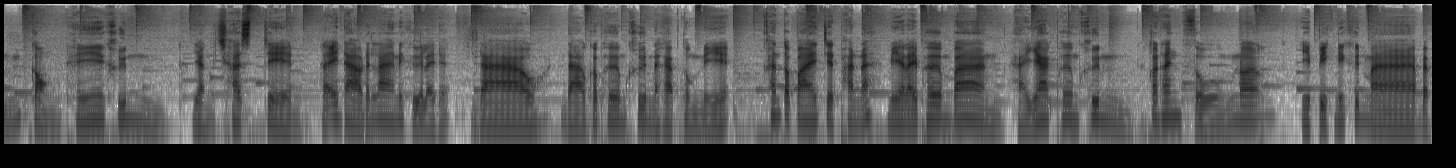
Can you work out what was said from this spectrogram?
อกล่องเท่ขึ้นอย่างชัดเจน และไอ้ดาวด้านล่างนี่คืออะไรเนี่ย ดาว ดาวก็เพิ่มขึ้นนะครับ ตรงนี้ ขั้นต่อไป 7,000 นะ มีอะไรเพิ่มบ้าง หายากเพิ่มขึ้นก็ทั้งสูงนออีพิกนี่ขึ้นมาแบบ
